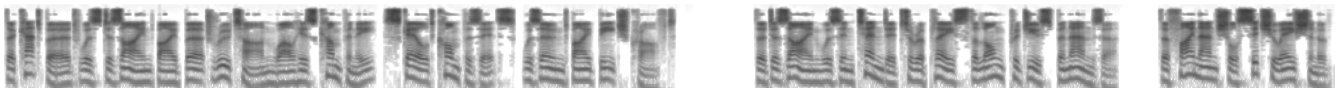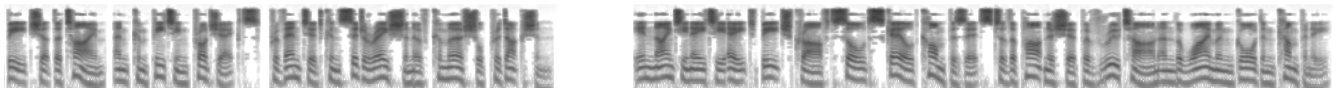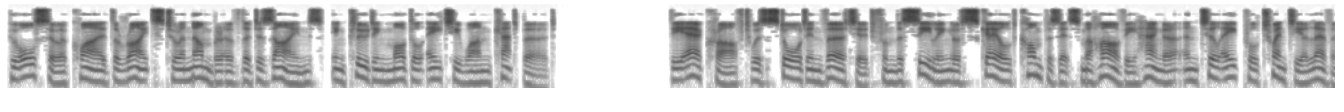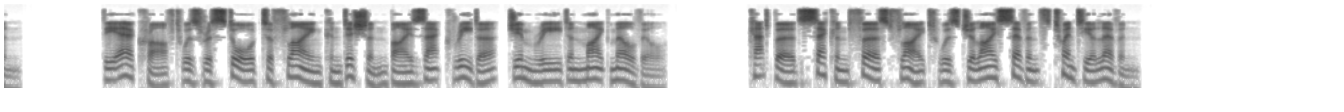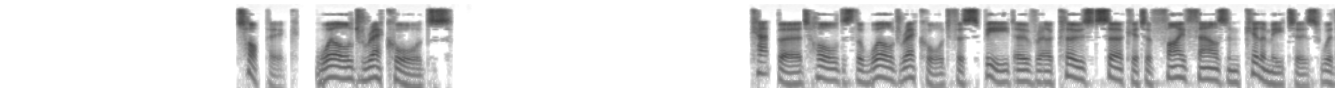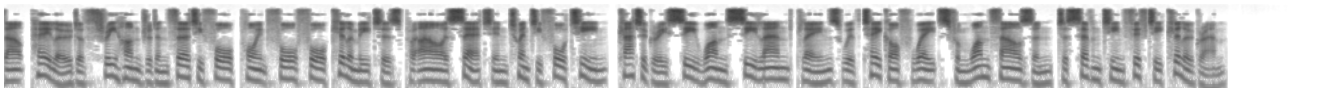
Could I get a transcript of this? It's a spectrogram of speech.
The Catbird was designed by Burt Rutan while his company, Scaled Composites, was owned by Beechcraft. The design was intended to replace the long-produced Bonanza. The financial situation of Beech at the time, and competing projects, prevented consideration of commercial production. In 1988 Beechcraft sold Scaled Composites to the partnership of Rutan and the Wyman Gordon Company, who also acquired the rights to a number of the designs, including Model 81 Catbird. The aircraft was stored inverted from the ceiling of Scaled Composites Mojave hangar until April 2011. The aircraft was restored to flying condition by Zach Reeder, Jim Reed and Mike Melvill. Catbird's second first flight was July 7, 2011. Topic World records Catbird holds the world record for speed over a closed circuit of 5,000 km without payload of 334.44 km per hour set in 2014. Category C1C land planes with takeoff weights from 1,000 to 1750 kg,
